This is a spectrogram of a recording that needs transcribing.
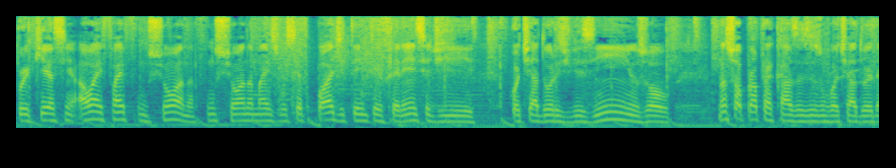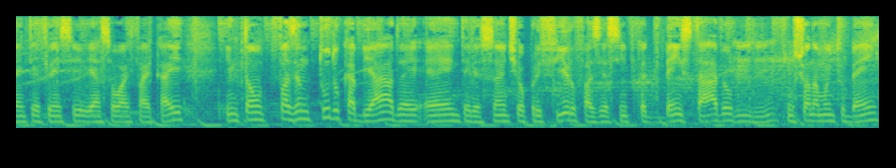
porque assim, a Wi-Fi funciona, funciona, mas você pode ter interferência de roteadores de vizinhos ou na sua própria casa, às vezes um roteador dá interferência e essa Wi-Fi cair. Então, fazendo tudo cabeado é, é interessante. Eu prefiro fazer assim, fica bem estável, uhum. funciona muito bem.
